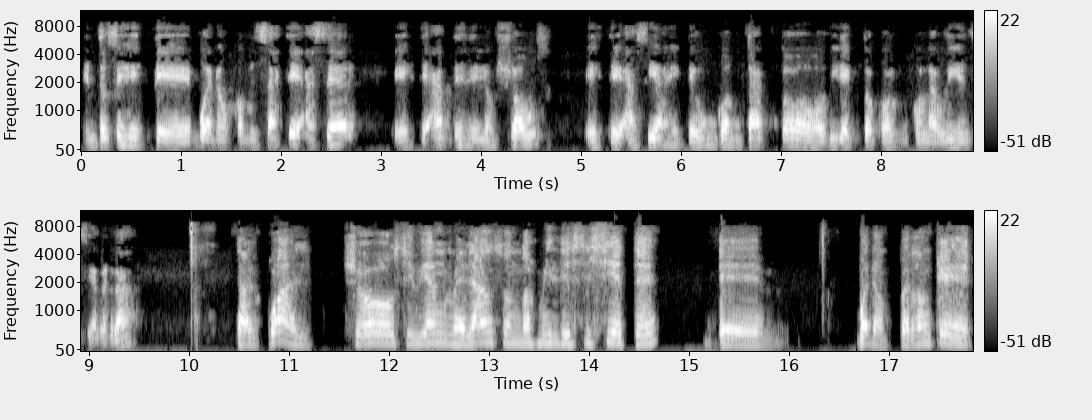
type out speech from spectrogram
Entonces, este, bueno, comenzaste a hacer, este, antes de los shows, este, hacías este, un contacto directo con, con la audiencia, ¿verdad? Tal cual. Yo, si bien me lanzo en 2017, eh, bueno, perdón que,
